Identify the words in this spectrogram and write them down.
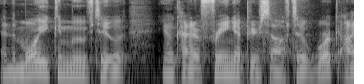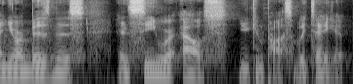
And the more you can move to, you know, kind of freeing up yourself to work on your business and see where else you can possibly take it.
